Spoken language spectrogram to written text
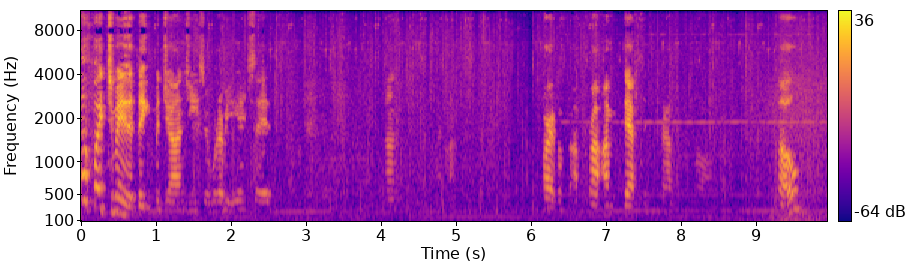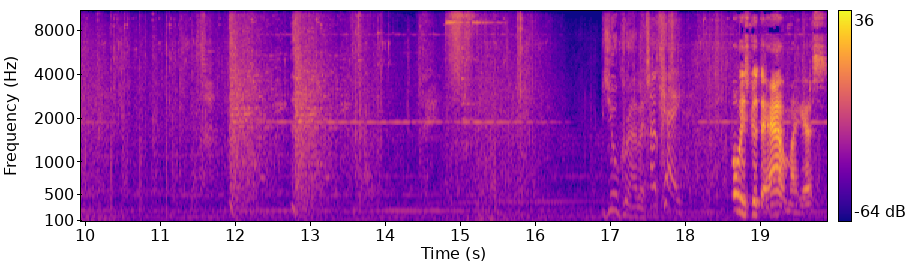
Don't fight too many of the big Majanjis or whatever you say it. Um, Alright, I'm, I'm, pro- I'm definitely proud wrong. Oh? You grab it. Okay. Always good to have them, I guess.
